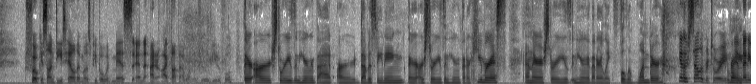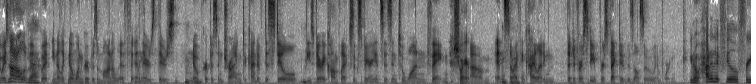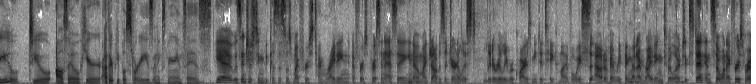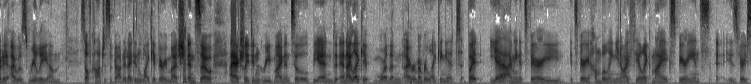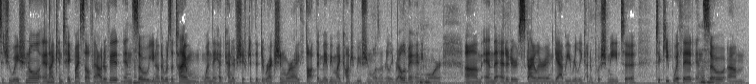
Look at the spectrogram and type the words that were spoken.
focus on detail that most people would miss and I don't know I thought that one was really beautiful. There are stories in here that are devastating. There are stories in here that are humorous and there are stories in here that are like full of wonder. yeah, they're celebratory right. in many ways. Not all of them, but you know like no one group is a monolith and right. there's there's mm-hmm. no purpose in trying to kind of distill these very complex experiences into one thing. Sure. Um, and mm-hmm. so I mm-hmm. think highlighting the diversity of perspective is also important. You know, how did it feel for you to also hear other people's stories and experiences? Yeah, it was interesting because this was my first time writing a first person essay. You know, mm-hmm. my job as a journalist literally requires me to take my voice out of everything that mm-hmm. I'm writing to a large mm-hmm. extent. And so when I first wrote it, I was really um, self conscious about it. I didn't like it very much. and so I actually didn't read mine until the end. And I like it more than I remember liking it. But yeah, I mean, it's very, it's very humbling. You know, I feel like my experience is very situational and I can take myself out of it. And so, you know, there was a time when they had kind of shifted the direction where I thought that maybe my contribution wasn't really relevant anymore. Um, and the editors, Skylar and Gabby, really kind of pushed me to, to keep with it. And mm-hmm. so, um,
